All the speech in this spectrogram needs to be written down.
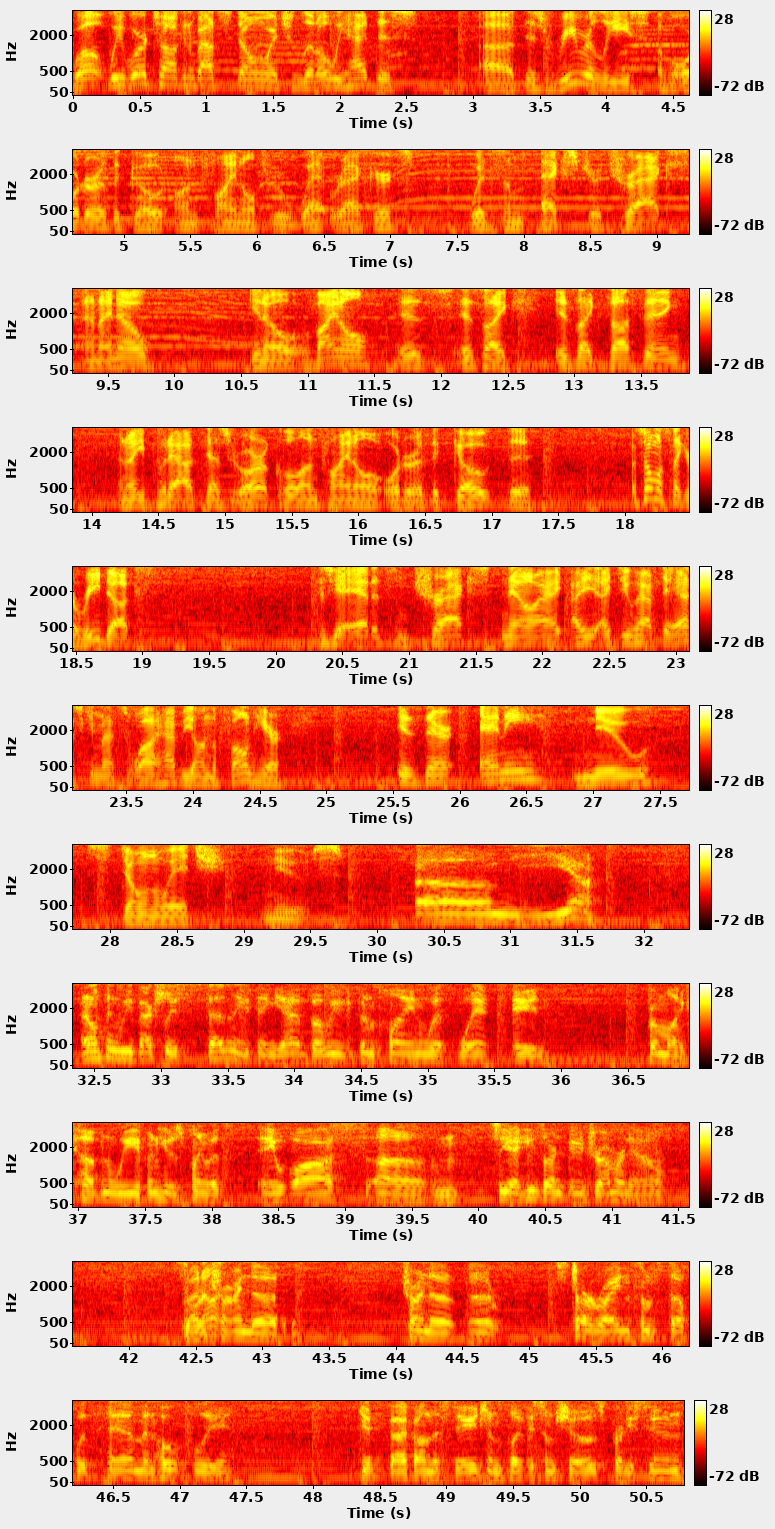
Well, we were talking about Stone Witch a little. We had this uh, this re-release of Order of the Goat on vinyl through Wet Records with some extra tracks, and I know, you know, vinyl is is like is like the thing. I know you put out Desert Oracle on vinyl, Order of the Goat. The it's almost like a redux because you added some tracks. Now, I, I, I do have to ask you, Matt, while I have you on the phone here, is there any new Stone Witch news? Um, yeah. I don't think we've actually said anything yet, but we've been playing with Wade from like Hub and Weave, and he was playing with Awas. Um, so yeah, he's our new drummer now. So Right we're on. trying to trying to uh, start writing some stuff with him, and hopefully get back on the stage and play some shows pretty soon.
